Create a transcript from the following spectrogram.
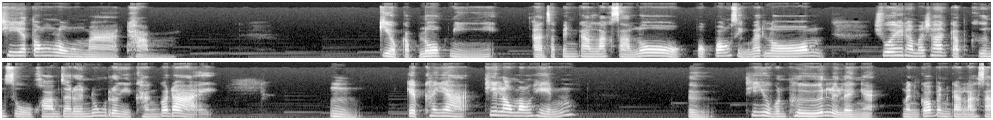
ที่จะต้องลงมาทำเกี่ยวกับโลกนี้ อาจจะเป็นการรักษาโลก ปกป้องสิ่งแวดล้อม ช่วยให้ธรรมชาติกลับคืนสู่ความเจริญรุ่งเรืองอีกครั้งก็ได้ อืม เก็บขยะที่เรามองเห็น เออ ที่อยู่บนพื้นหรืออะไรเงี้ย มันก็เป็นการรักษา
